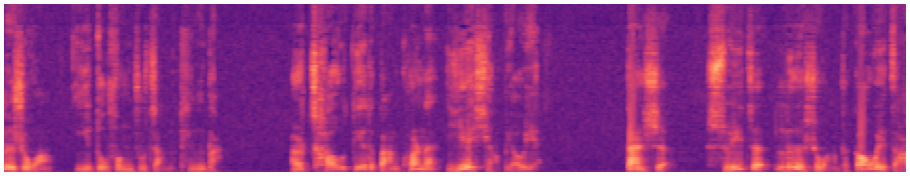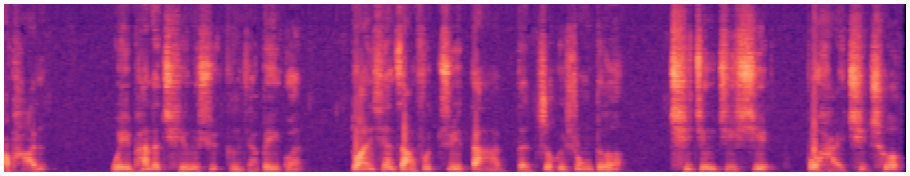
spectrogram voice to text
乐视网。一度封住涨停板，而超跌的板块呢也想表演，但是随着乐视网的高位砸盘，尾盘的情绪更加悲观，短线涨幅巨大的智慧松德、启京机械、渤海汽车、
